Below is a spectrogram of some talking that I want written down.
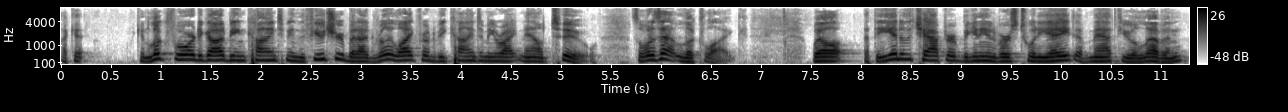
I can, I can look forward to God being kind to me in the future, but I'd really like for Him to be kind to me right now, too. So, what does that look like? Well, at the end of the chapter, beginning in verse 28 of Matthew 11,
